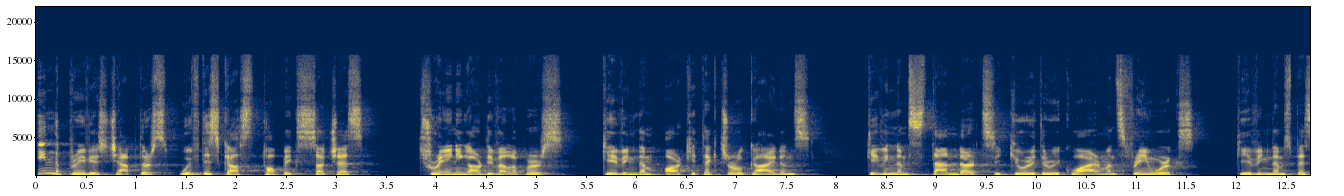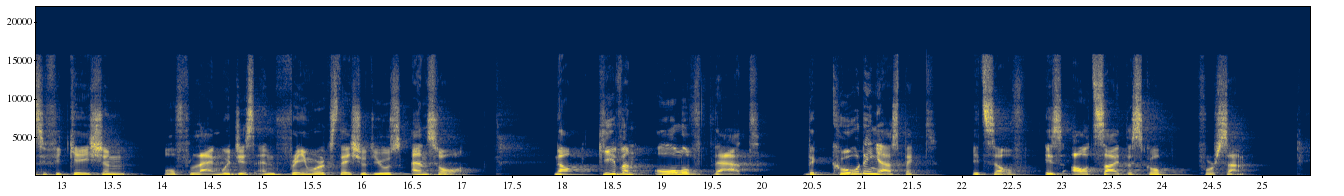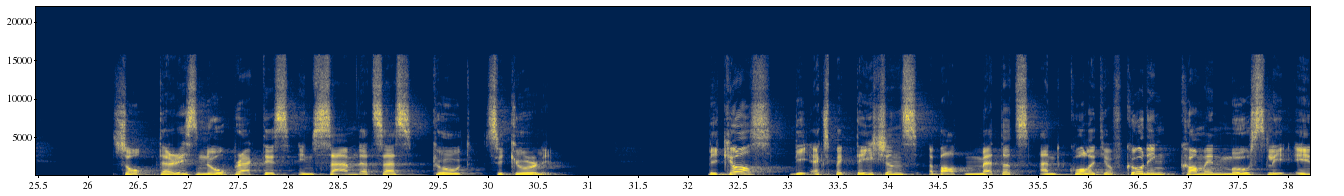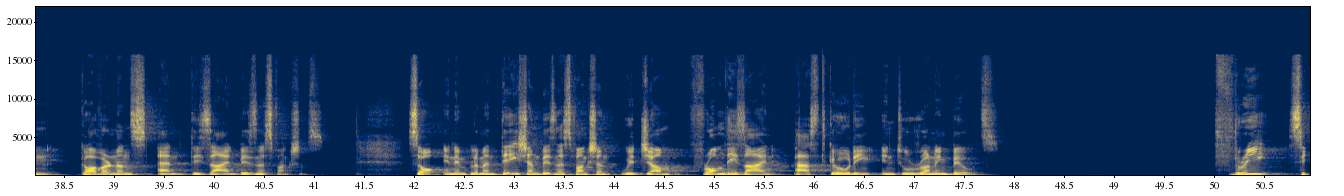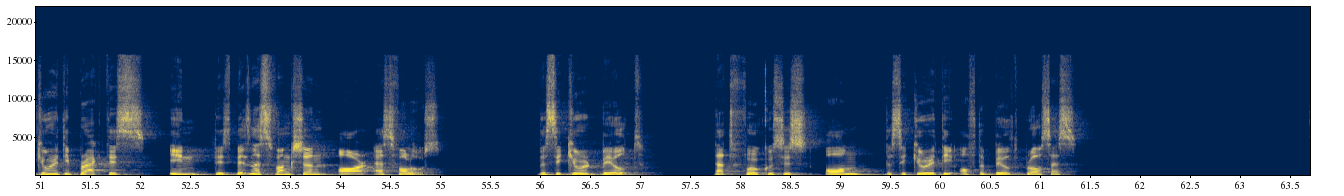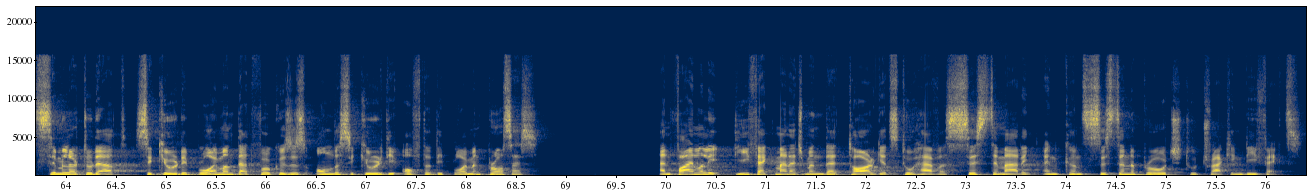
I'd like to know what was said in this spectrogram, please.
In the previous chapters, we've discussed topics such as training our developers, giving them architectural guidance, giving them standard security requirements frameworks, giving them specification of languages and frameworks they should use, and so on. Now, given all of that, the coding aspect itself is outside the scope for SAMM. So there is no practice in SAMM that says code securely. Because the expectations about methods and quality of coding come in mostly in governance and design business functions. So in implementation business function, we jump from design past coding into running builds. Three security practice in this business function are as follows. The secured build that focuses on the security of the build process. Similar to that, secure deployment that focuses on the security of the deployment process. And finally, defect management that targets to have a systematic and consistent approach to tracking defects.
